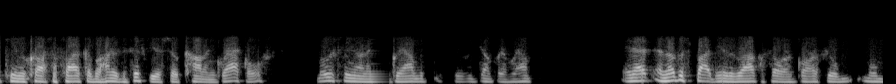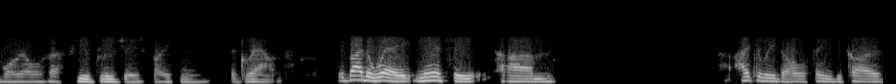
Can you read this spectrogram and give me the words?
came across a flock of 150 or so common grackles, mostly on the ground, but they were jumping around. And at another spot near the Rockefeller Garfield Memorial a few blue jays breaking the grounds. Hey, by the way, Nancy, um, I can read the whole thing because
